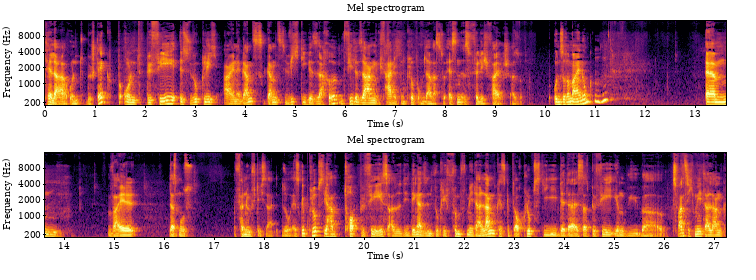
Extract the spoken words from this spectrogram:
Teller und Besteck. Und Buffet ist wirklich eine ganz, ganz wichtige Sache. Viele sagen, ich fahre nicht in den Club, um da was zu essen. Ist völlig falsch. Also unsere Meinung. Ähm, weil das muss vernünftig sein. So, es gibt Clubs, die haben Top-Buffets, also die Dinger sind wirklich fünf Meter lang. Es gibt auch Clubs, die, da ist das Buffet irgendwie über 20 Meter lang.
